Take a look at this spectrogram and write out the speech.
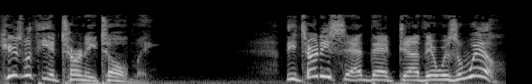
here's what the attorney told me. The attorney said that uh, there was a will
